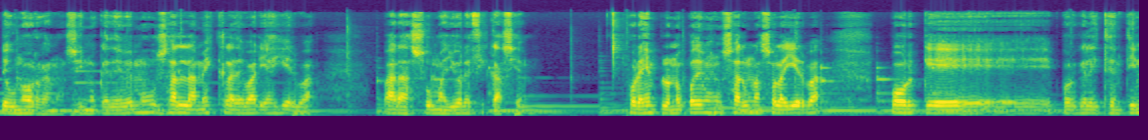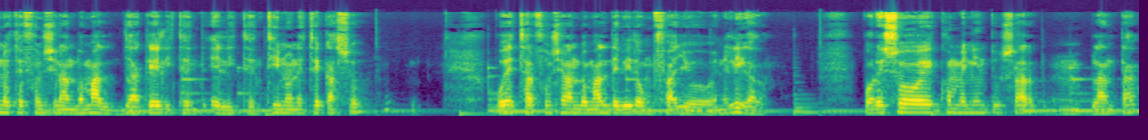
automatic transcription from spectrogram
de un órgano, sino que debemos usar la mezcla de varias hierbas para su mayor eficacia. Por ejemplo, no podemos usar una sola hierba porque, porque el intestino esté funcionando mal, ya que el, intestino en este caso puede estar funcionando mal debido a un fallo en el hígado. Por eso es conveniente usar mm, plantas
